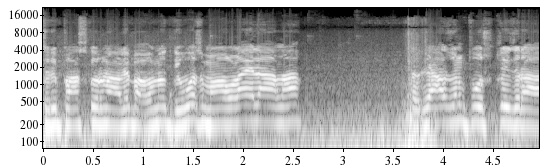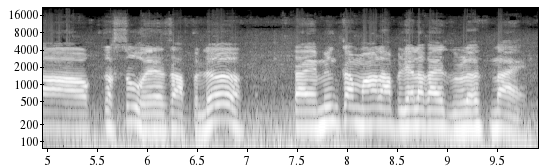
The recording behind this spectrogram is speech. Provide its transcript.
तरी पास करून आले भाऊन दिवस मावळायला आला. तरी अजून पोचतोय जरा कसं व्हायचं आपलं? टायमिंगचा माल आपल्याला काय जुळत नाही.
